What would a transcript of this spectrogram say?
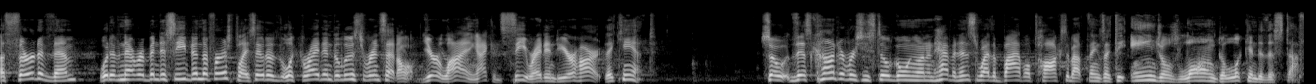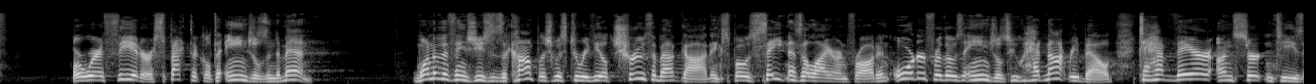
a third of them would have never been deceived in the first place. They would have looked right into Lucifer and said, Oh, you're lying. I can see right into your heart. They can't. So this controversy is still going on in heaven. And this is why the Bible talks about things like the angels long to look into this stuff. Or we're a theater, a spectacle to angels and to men. One of the things Jesus accomplished was to reveal truth about God expose Satan as a liar and fraud in order for those angels who had not rebelled to have their uncertainties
